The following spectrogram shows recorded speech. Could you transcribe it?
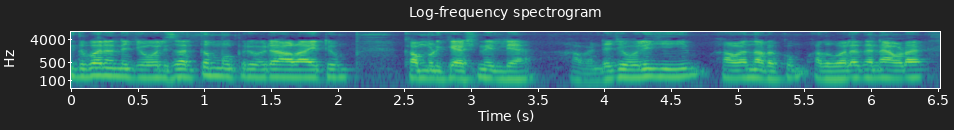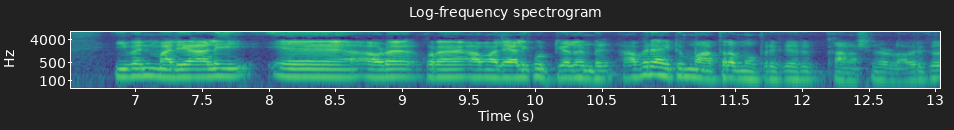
ഇതുപോലെ തന്നെ ജോലി സ്ഥലത്തും മൂപ്പര് ഒരാളായിട്ടും കമ്മ്യൂണിക്കേഷൻ ഇല്ല. അവന്റെ ജോലി ചെയ്യും അവൻ നടക്കും. അതുപോലെ തന്നെ അവിടെ ഇവൻ മലയാളി അവിടെ കുറേ ആ മലയാളി കുട്ടികളുണ്ട്. അവരായിട്ടും മാത്രം മൂപ്പർക്ക് ഒരു കണക്ഷനുള്ളൂ അവർക്ക്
